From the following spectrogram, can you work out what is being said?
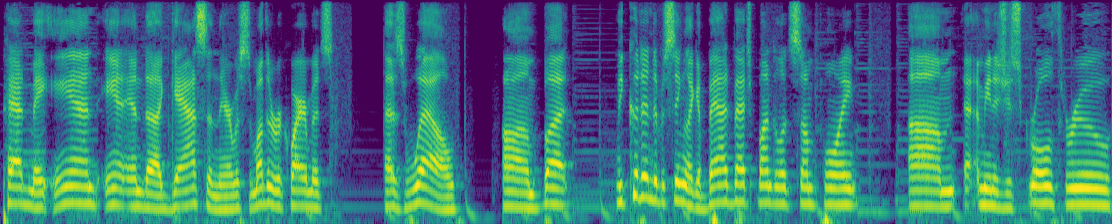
Padme and and, and uh, gas in there with some other requirements as well. Um, but we could end up seeing like a Bad Batch bundle at some point. Um, I mean, as you scroll through,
